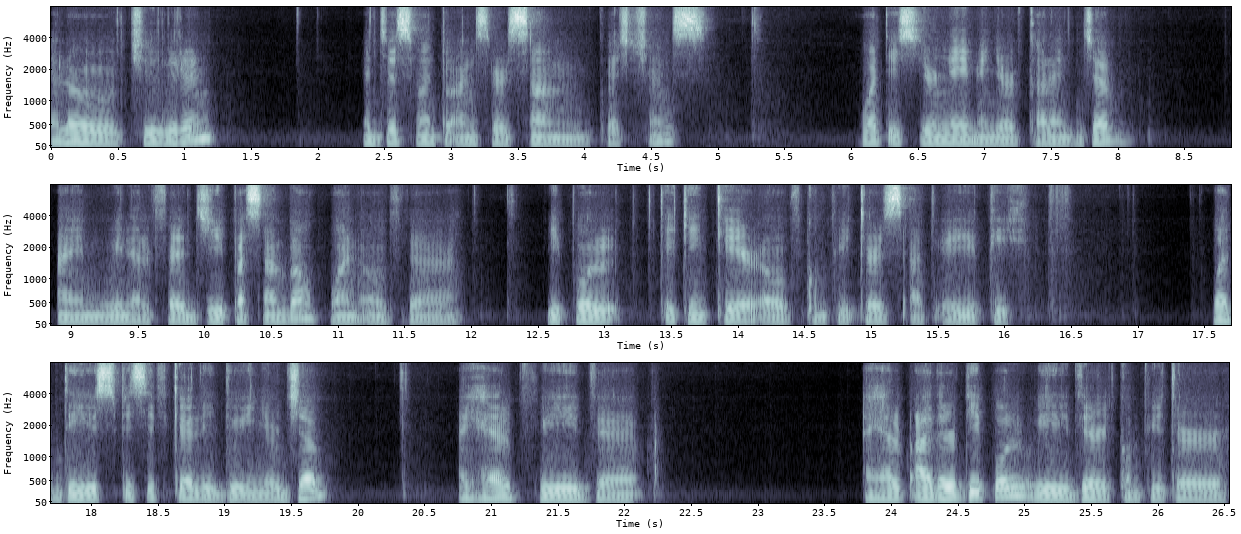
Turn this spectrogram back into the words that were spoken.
Hello, children. I just want to answer some questions. What is your name and your current job? I'm Winalfred G. Pasamba, one of the people taking care of computers at AUP. What do you specifically do in your job? I help with uh, I help other people with their computer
